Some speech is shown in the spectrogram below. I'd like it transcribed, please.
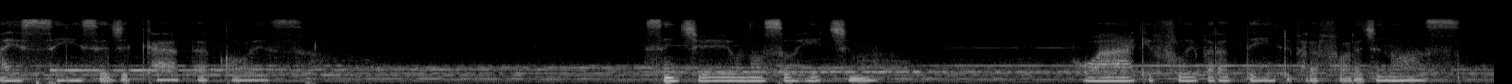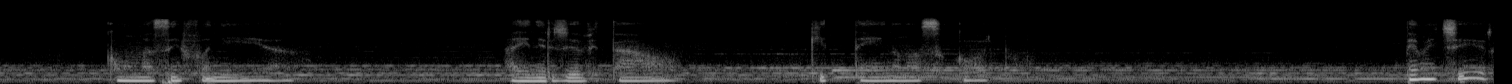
a essência de cada coisa, sentir o nosso ritmo, o ar que flui para dentro e para fora de nós como uma sinfonia a energia vital tem no nosso corpo. Permitir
